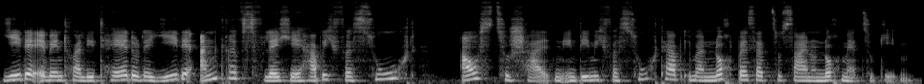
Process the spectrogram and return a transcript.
jede Eventualität oder jede Angriffsfläche habe ich versucht auszuschalten, indem ich versucht habe, immer noch besser zu sein und noch mehr zu geben.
